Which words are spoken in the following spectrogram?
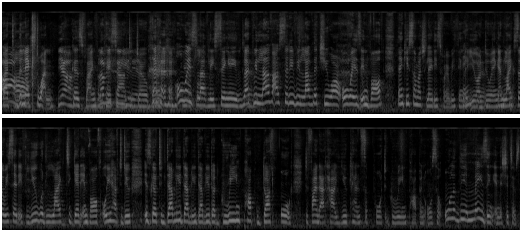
but oh. the next one. Yeah. Because flying from lovely Cape Town to Joburg. always lovely singing. Like, yeah. we love our city. We love that you are always involved. Thank you so much, ladies, for everything Thank that you, you, are doing. Thank and like. Zoe said, if you would like to get involved, all you have to do is go to www.greenpop.org to find out how you can support Greenpop and also all of the amazing initiatives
